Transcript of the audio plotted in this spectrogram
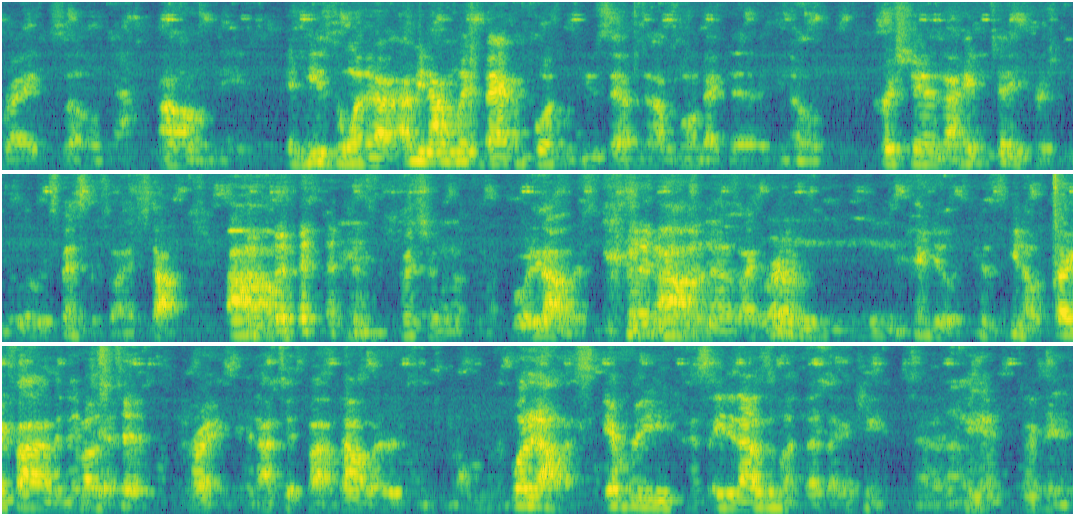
right? So, um, and he's the one that I. I mean, I went back and forth with Yusef, and I was going back to you know Christian, and I hate to tell you, Christian, you're a little expensive, so I had to stop. Um, Christian went up to like forty dollars, um, and I was like, mm, can't do it because you know thirty five and then Plus tip. tip. right, and I tip five dollars, forty dollars every. That's eighty dollars a month. I was like, I can't, I can't, I can't.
